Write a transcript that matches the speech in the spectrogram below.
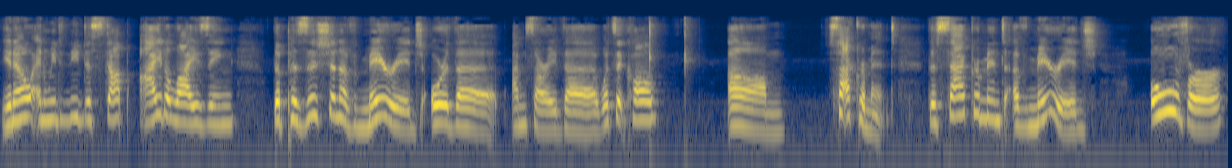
You know, and we need to stop idolizing the position of marriage or the, I'm sorry, the, what's it called? Um, sacrament. The sacrament of marriage over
